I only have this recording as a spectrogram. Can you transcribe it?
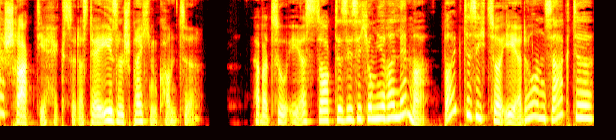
erschrak die Hexe, dass der Esel sprechen konnte. Aber zuerst sorgte sie sich um ihre Lämmer, beugte sich zur Erde und sagte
